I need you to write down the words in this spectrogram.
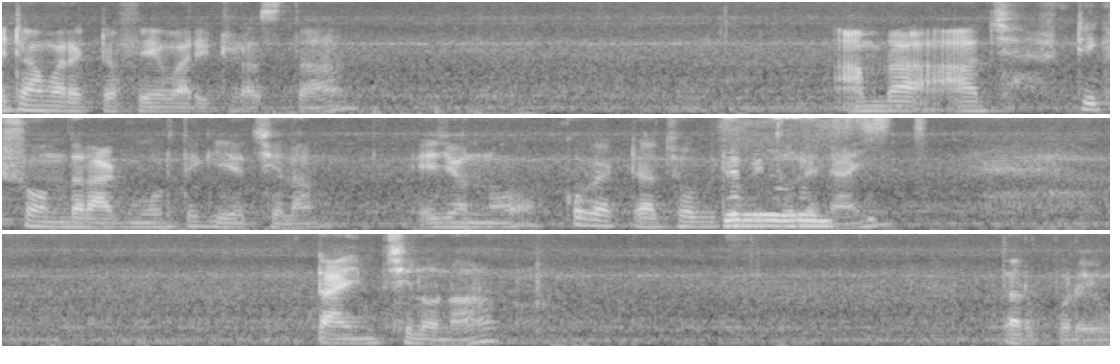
এটা আমার একটা ফেভারিট রাস্তা। আমরা আজ ঠিক সন্ধ্যার আগ মুহূর্তে গিয়েছিলাম এই জন্য খুব একটা ছবি টবি তুলে নাই। টাইম ছিল না। তারপরেও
